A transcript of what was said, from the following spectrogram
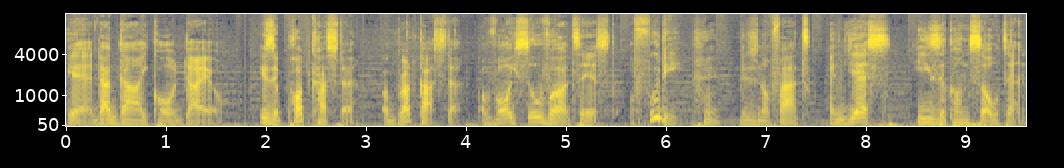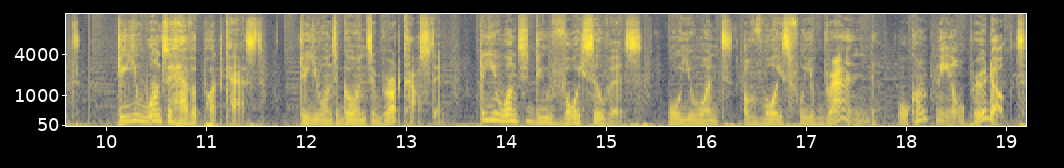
Yeah, that guy called Dio. He's a podcaster, a broadcaster, a voiceover artist, a foodie. he's not fat. And yes, he's a consultant. Do you want to have a podcast? Do you want to go into broadcasting? Do you want to do voiceovers? Or you want a voice for your brand or company or product?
